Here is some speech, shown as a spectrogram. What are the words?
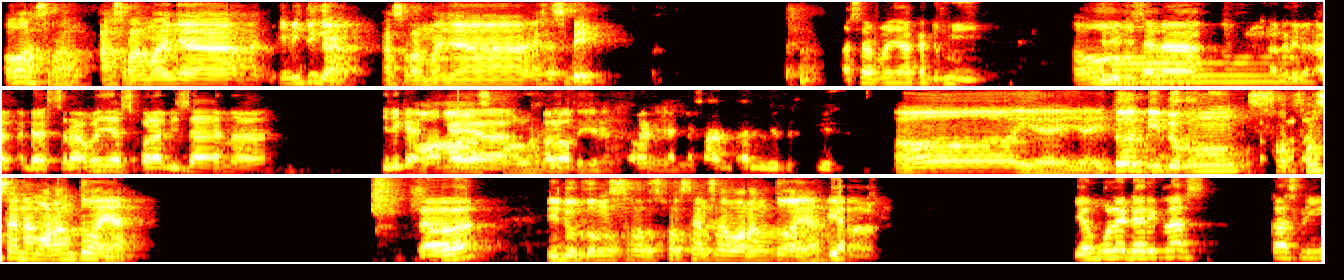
Oh, asram. Asramanya ini juga, asramanya SSB. Asramanya akademi. Oh. Jadi di sana Akademi, ada asramanya, sekolah di sana. Jadi kayak, Oh, oh, kayak sekolah kalau gitu ya. orang kayak iya. pesantren gitu. Oh, iya iya. Itu didukung 100% sama orang tua ya? Kenapa? Didukung 100% sama orang tua ya? Iya. Ya mulai dari kelas kelas 5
